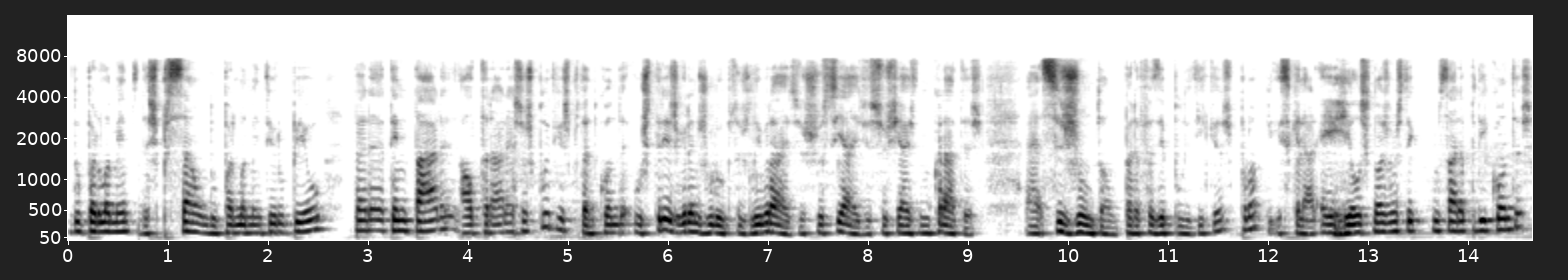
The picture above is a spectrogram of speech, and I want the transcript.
do Parlamento, da expressão do Parlamento Europeu para tentar alterar estas políticas. Portanto, quando os três grandes grupos, os liberais, os sociais e os sociais-democratas, uh, se juntam para fazer políticas, pronto, e se calhar é a eles que nós vamos ter que começar a pedir contas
